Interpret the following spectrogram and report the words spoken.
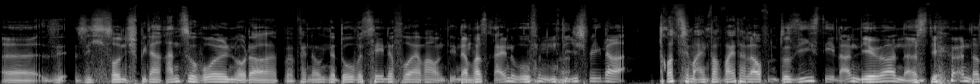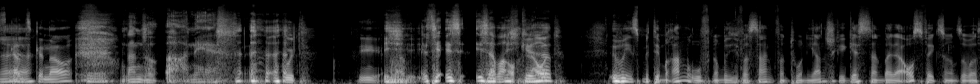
äh, si- sich so einen Spieler ranzuholen oder wenn irgendeine doofe Szene vorher war und ihn dann was reinrufen und die Spieler trotzdem einfach weiterlaufen. Du siehst ihn an, die hören das, die hören das ganz genau. Und dann so, oh nee, ist, äh, gut. Die, Ich- ähm, ist, ist, ist aber auch laut. Übrigens mit dem Ranrufen, da muss ich was sagen, von Toni Janschke gestern bei der Auswechslung und sowas,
